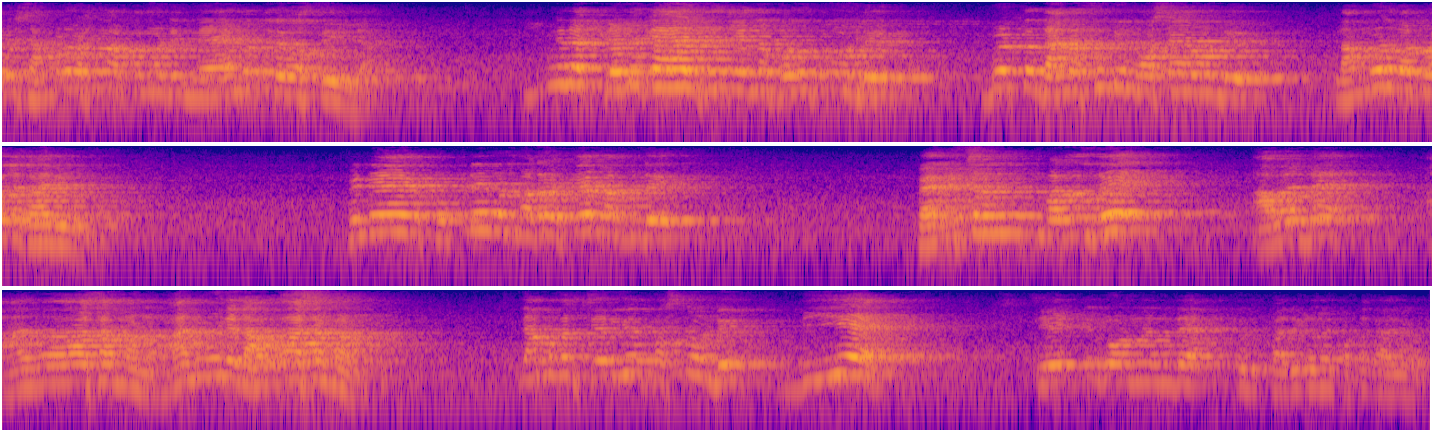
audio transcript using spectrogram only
ഒരു ശമ്പള പരിഷ്കരണം നടത്താൻ വേണ്ടി നിയമത്തിൽ വ്യവസ്ഥയില്ല. ഇങ്ങനെ കെടുകാര്യം ചെയ്യുന്ന പ്രവൃത്തി കൊണ്ട് ഇവിടുത്തെ ധനസ്ഥിതി മോശമായതുകൊണ്ട് നമ്മോട് പറഞ്ഞുള്ള കാര്യമുണ്ട്? പിന്നെ കുട്ടിയെ കൊണ്ട് വളരെ വ്യക്തമായി പറഞ്ഞിട്ട് പെൻഷൻ പറഞ്ഞത് അവരുടെ അവകാശമാണ്. ആനുകൂല്യ നമുക്ക് ചെറിയ പ്രശ്നമുണ്ട്. ഡി എ സ്റ്റേറ്റ് ഗവൺമെന്റിന്റെ ഒരു പരിഗണനപ്പെട്ട കാര്യമാണ്.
